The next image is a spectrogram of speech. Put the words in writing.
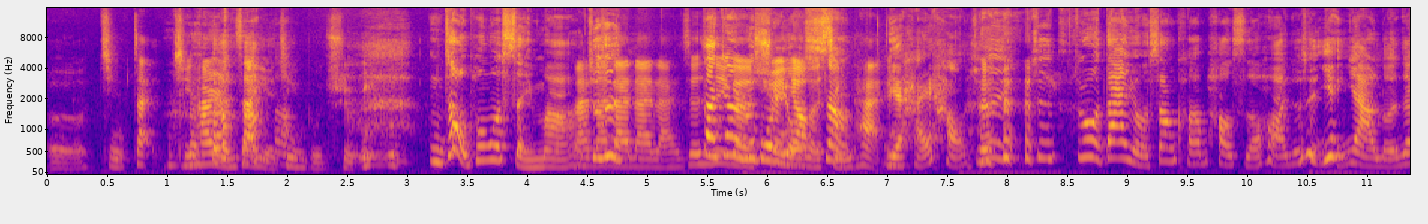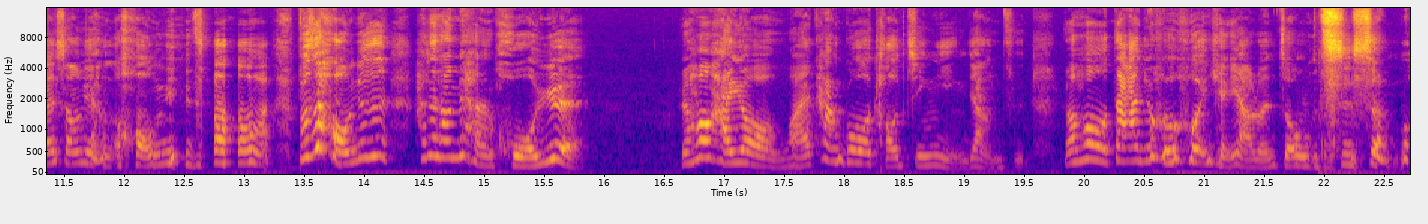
额，进在其他人再也进不去。你知道我碰过谁吗？来来就是来来来，这大是一个家如果有炫耀的心上态。也还好，就是就是 如果大家有上 Clubhouse 的话，就是炎亚纶在上面很红，你知道吗？不是红，就是他在上面很活跃。然后还有我还看过陶晶莹这样子，然后大家就会问炎亚纶中午吃什么，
